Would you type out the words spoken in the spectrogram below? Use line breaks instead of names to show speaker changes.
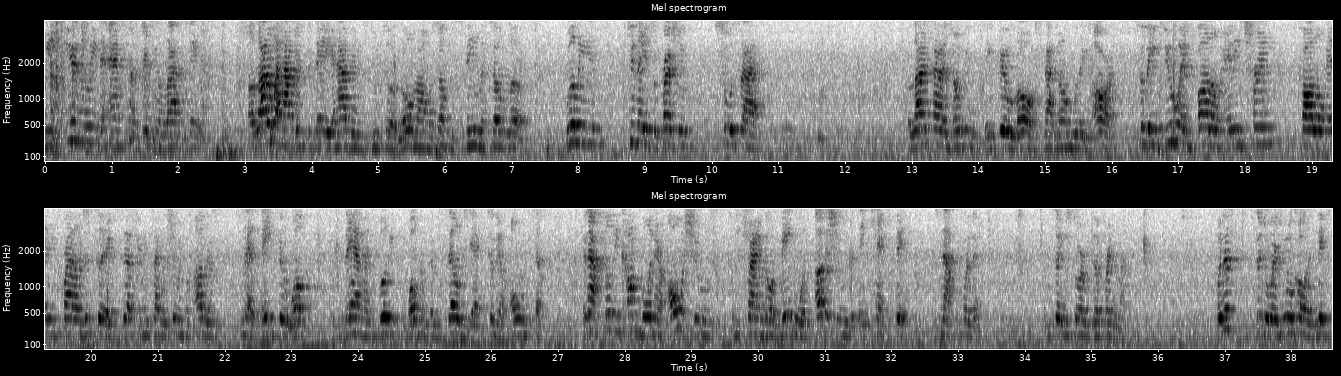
be easily the answer to fixing a lot of things. A lot of what happens today happens due to a low amount of self-esteem and self-love. Bullying, teenage depression, suicide. A lot of times young people, they feel lost, not knowing who they are. So they do and follow any trend, follow any crowd just to accept any type of treatment from others so that they feel welcome. Because they haven't fully welcomed themselves yet to their own self. They're not fully comfortable in their own shoes, so they try and go and mingle with other shoes that they can't fit. It's not for them. Let me tell you a story of a good friend of mine. For this situation, we'll call it Nikki.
